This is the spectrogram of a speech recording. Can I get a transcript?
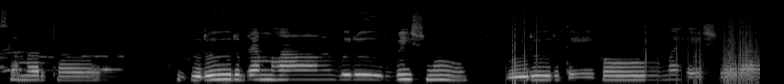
समर्थ. गुरुर्ब्रह्मा गुरुर्विष्णू गुरुर्देवो महेश्वरा.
